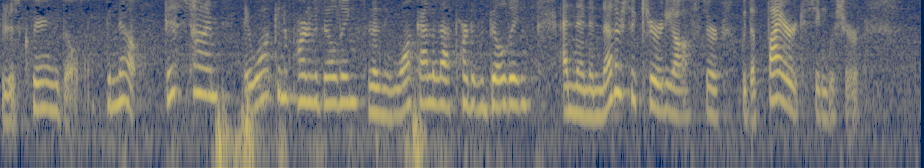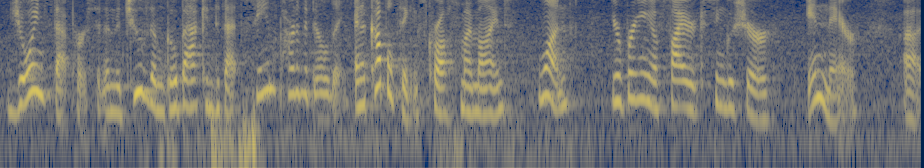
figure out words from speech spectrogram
They're just clearing the building. But no, this time they walk into part of the building and then they walk out of that part of the building and then another security officer with a fire extinguisher joins that person and the two of them go back into that same part of the building. And a couple things crossed my mind. One, you're bringing a fire extinguisher in there. Uh,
